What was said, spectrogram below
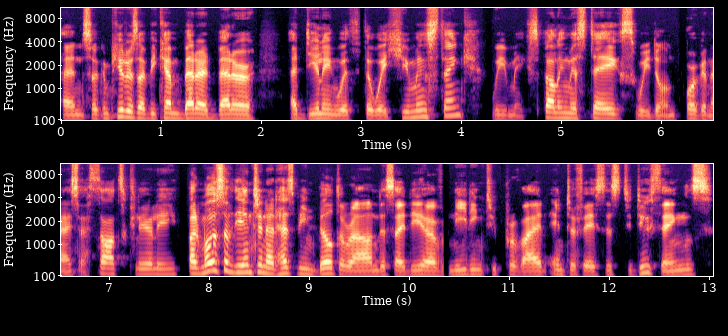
And so computers have become better and better at dealing with the way humans think. We make spelling mistakes. We don't organize our thoughts clearly. But most of the internet has been built around this idea of needing to provide interfaces to do things.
